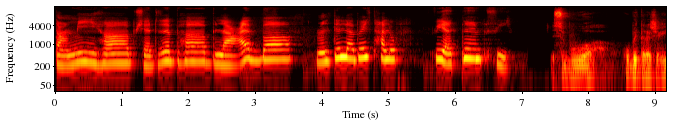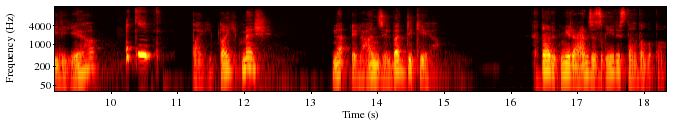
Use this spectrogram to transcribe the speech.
طعميها بشربها بلعبها. عملت لها بيت حلو. فيها تنام فيه أسبوع وبترجعي لي إياها؟ أكيد. طيب طيب ماشي. نقي العنزة اللي بدك إياها. اختارت ميرا عنزة صغيرة استهضمتها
